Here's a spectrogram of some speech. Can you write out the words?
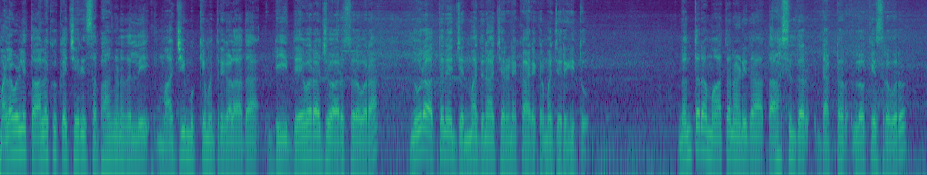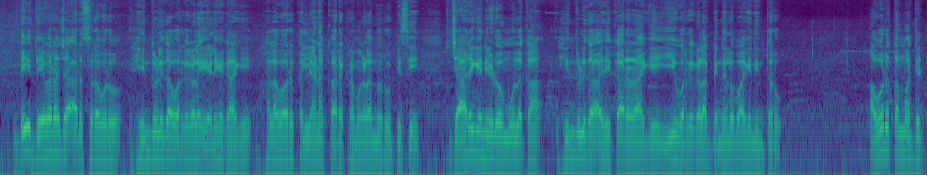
ಮಳವಳ್ಳಿ ತಾಲೂಕು ಕಚೇರಿ ಸಭಾಂಗಣದಲ್ಲಿ ಮಾಜಿ ಮುಖ್ಯಮಂತ್ರಿಗಳಾದ ಡಿ ದೇವರಾಜು ಅರಸುರವರ ನೂರ ಹತ್ತನೇ ಜನ್ಮ ದಿನಾಚರಣೆ ಕಾರ್ಯಕ್ರಮ ಜರುಗಿತು. ನಂತರ ಮಾತನಾಡಿದ ತಹಸೀಲ್ದಾರ್ ಡಾಕ್ಟರ್ ಲೋಕೇಶ್ರವರು, ಡಿ ದೇವರಾಜ ಅರಸುರವರು ಹಿಂದುಳಿದ ವರ್ಗಗಳ ಏಳಿಗೆಗಾಗಿ ಹಲವಾರು ಕಲ್ಯಾಣ ಕಾರ್ಯಕ್ರಮಗಳನ್ನು ರೂಪಿಸಿ ಜಾರಿಗೆ ನೀಡುವ ಮೂಲಕ ಹಿಂದುಳಿದ ಅಧಿಕಾರರಾಗಿ ಈ ವರ್ಗಗಳ ಬೆನ್ನೆಲುಬಾಗಿ ನಿಂತರು. ಅವರು ತಮ್ಮ ದಿಟ್ಟ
